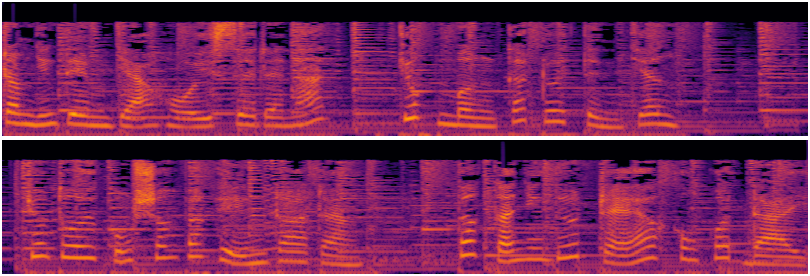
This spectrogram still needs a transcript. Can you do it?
trong những đêm dạ hội serenade chúc mừng các đôi tình chân. Chúng tôi cũng sớm phát hiện ra rằng tất cả những đứa trẻ không có đài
